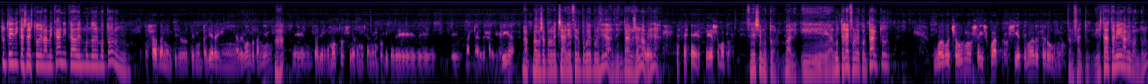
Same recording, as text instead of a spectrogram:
¿tú te dedicas a esto de la mecánica, del mundo del motor? o? Exactamente, yo tengo un taller ahí en Abegondo también, eh, un taller de motos y hacemos también un poquito de, de, de maquinaria de jardinería. Va- Vamos a aprovechar y hacer un poco de publicidad. Danos el nombre ya. CS Motor, CS Motor, vale. ¿Y eh, algún teléfono de contacto? 981-647901, Perfecto. Y está también en Abegondo, ¿no?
